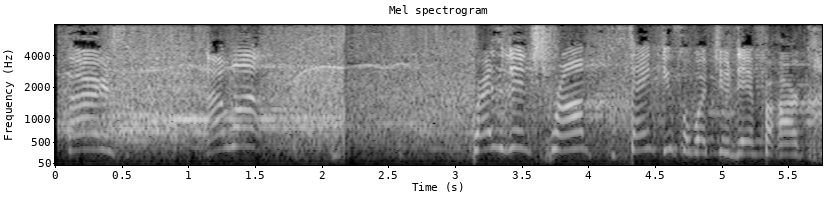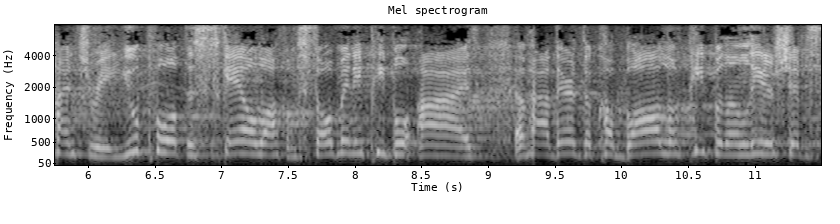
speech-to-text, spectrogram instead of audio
First, I want President Trump, thank you for what you did for our country. You pulled the scale off of so many people's eyes of how there's a cabal of people in leaderships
